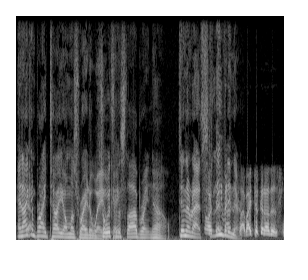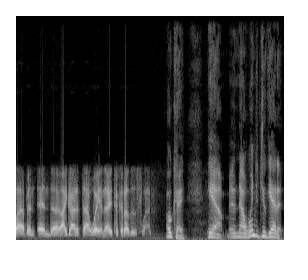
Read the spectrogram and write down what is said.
and I can probably tell you almost right away. So it's in the slab right now. It's in the rats. Oh, Leave it in the there. Slab. I took it out of the slab, and and uh, I got it that way, and then I took it out of the slab. Okay, yeah. Now, when did you get it?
